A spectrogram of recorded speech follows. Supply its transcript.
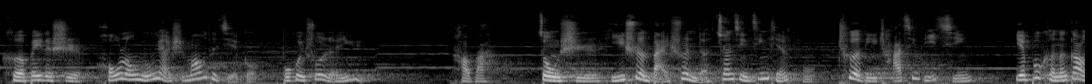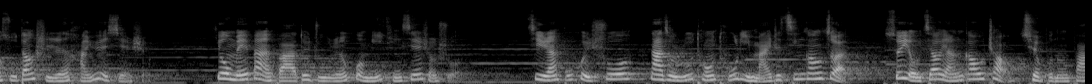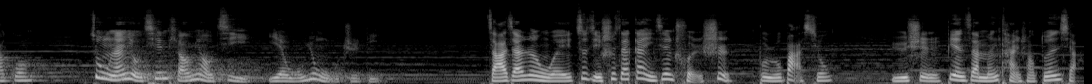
可悲的是，喉咙永远是猫的结构，不会说人语。好吧，纵使一顺百顺地钻进金田府，彻底查清敌情。也不可能告诉当事人韩月先生，又没办法对主人或迷婷先生说。既然不会说，那就如同土里埋着金刚钻，虽有骄阳高照，却不能发光。纵然有千条妙计，也无用武之地。杂家认为自己是在干一件蠢事，不如罢休，于是便在门槛上蹲下。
